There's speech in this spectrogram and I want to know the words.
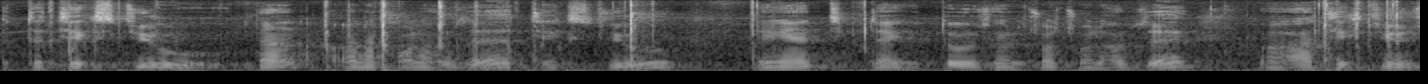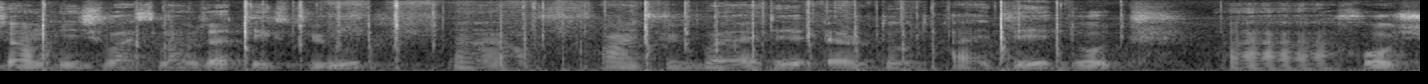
bitta text viewdan anaqa olamiz text view degan tipdagi bitta o'zgaruvchi ochib olamiz text viewimizni ham initialize qilamiz text view find view boyaydi r dot id dot xo'sh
